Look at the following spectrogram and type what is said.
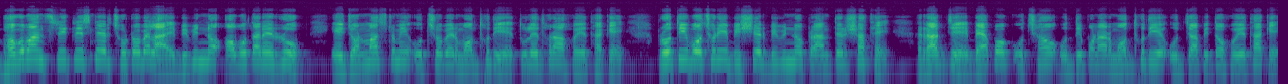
ভগবান শ্রীকৃষ্ণের ছোটবেলায় বিভিন্ন অবতারের রূপ এই জন্মাষ্টমী উৎসবের মধ্য দিয়ে তুলে ধরা হয়ে থাকে। প্রতি বছরই বিশ্বের বিভিন্ন প্রান্তের সাথে রাজ্যে ব্যাপক উৎসাহ উদ্দীপনার মধ্য দিয়ে উদযাপিত হয়ে থাকে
